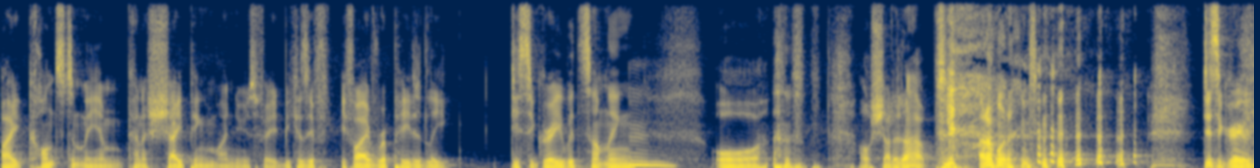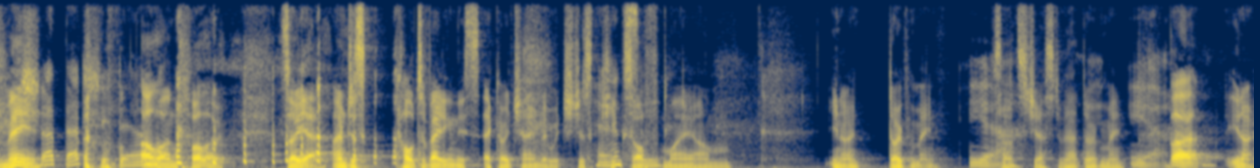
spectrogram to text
I constantly am kind of shaping my newsfeed because if if I repeatedly disagree with something, Mm. or I'll shut it up. I don't want to disagree with me. Shut that shit down. I'll unfollow. So yeah, I'm just cultivating this echo chamber, which just kicks off my um, you know, dopamine. Yeah. So it's just about dopamine. yeah. But, you know,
